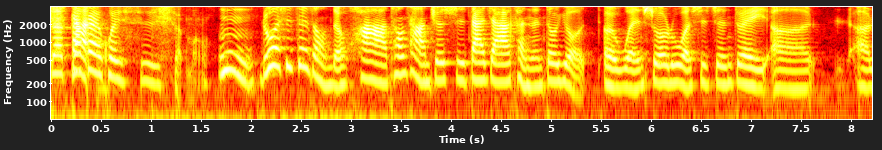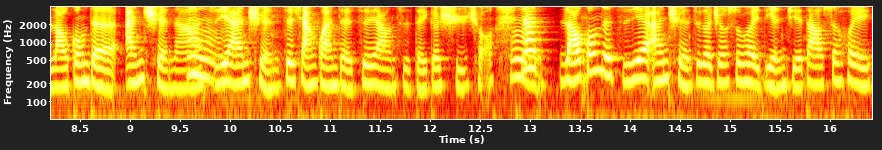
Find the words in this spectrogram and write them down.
那大概会是什么？嗯，如果是这种的话，通常就是大家可能都有耳闻说，如果是针对。呃呃，劳工的安全啊，职业安全这相关的这样子的一个需求，那劳工的职业安全这个就是会连接到社会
